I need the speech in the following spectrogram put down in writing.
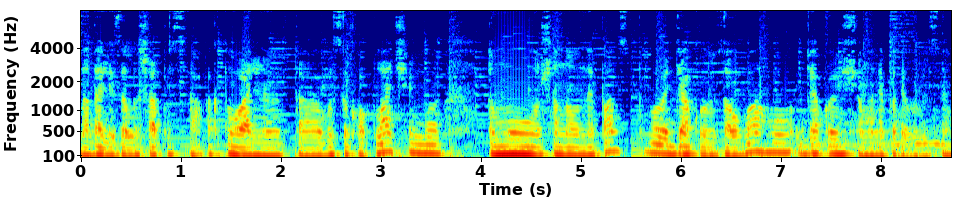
надалі залишатися актуальною та високооплаченою. Тому, шановне панство, дякую за увагу. Дякую, що мене подивилися.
